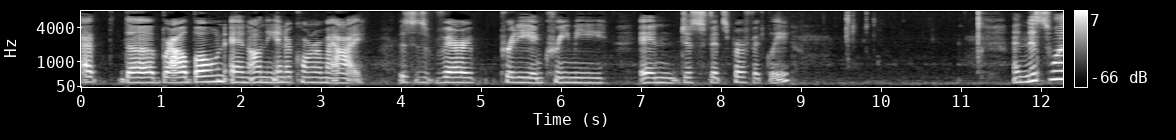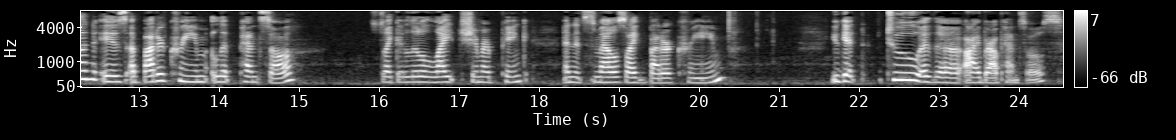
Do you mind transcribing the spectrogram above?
at the brow bone and on the inner corner of my eye. This is very pretty and creamy and just fits perfectly. And this one is a buttercream lip pencil. It's like a little light shimmer pink and it smells like buttercream. You get two of the eyebrow pencils.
